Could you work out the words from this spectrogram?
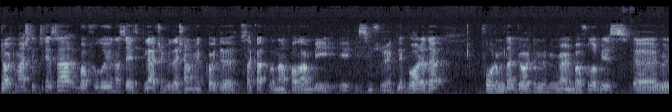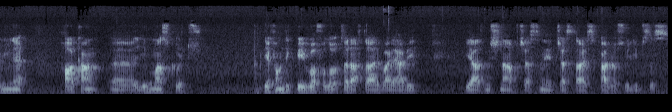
4 maçlık ceza Buffalo'yu nasıl etkiler? Çünkü Deshaun McCoy'da sakatlanan falan bir e, isim sürekli. Bu arada forumda gördüm mü bilmiyorum. Buffalo Bills e, bölümüne Hakan e, Yılmaz Kurt defantik bir Buffalo taraftarı bayağı bir yazmış ne yapacağız ne edeceğiz tarzı Carlos Williams'ız.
